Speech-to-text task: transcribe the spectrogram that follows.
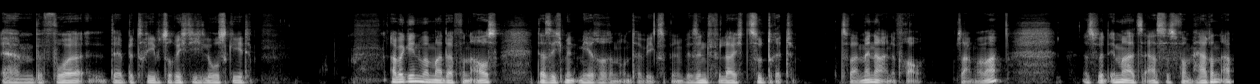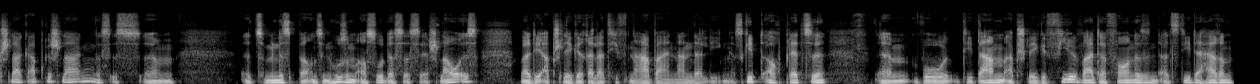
ähm, bevor der Betrieb so richtig losgeht. Aber gehen wir mal davon aus, dass ich mit mehreren unterwegs bin. Wir sind vielleicht zu dritt. Zwei Männer, eine Frau, sagen wir mal. Es wird immer als erstes vom Herrenabschlag abgeschlagen. Das ist ähm, äh, zumindest bei uns in Husum auch so, dass das sehr schlau ist, weil die Abschläge relativ nah beieinander liegen. Es gibt auch Plätze, ähm, wo die Damenabschläge viel weiter vorne sind als die der Herren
